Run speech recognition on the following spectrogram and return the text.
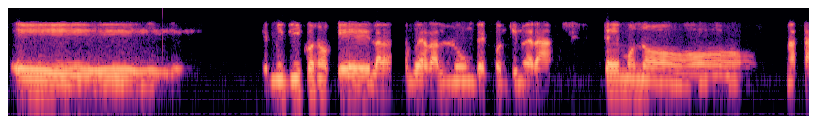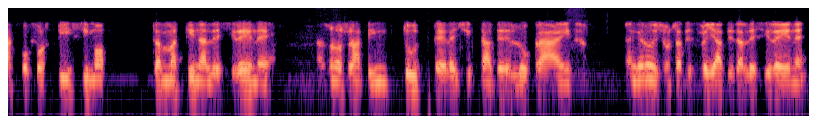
E, e mi dicono che la guerra allunga e continuerà, temono un attacco fortissimo stamattina le sirene sono suonate in tutte le città dell'Ucraina, anche noi siamo stati svegliati dalle sirene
